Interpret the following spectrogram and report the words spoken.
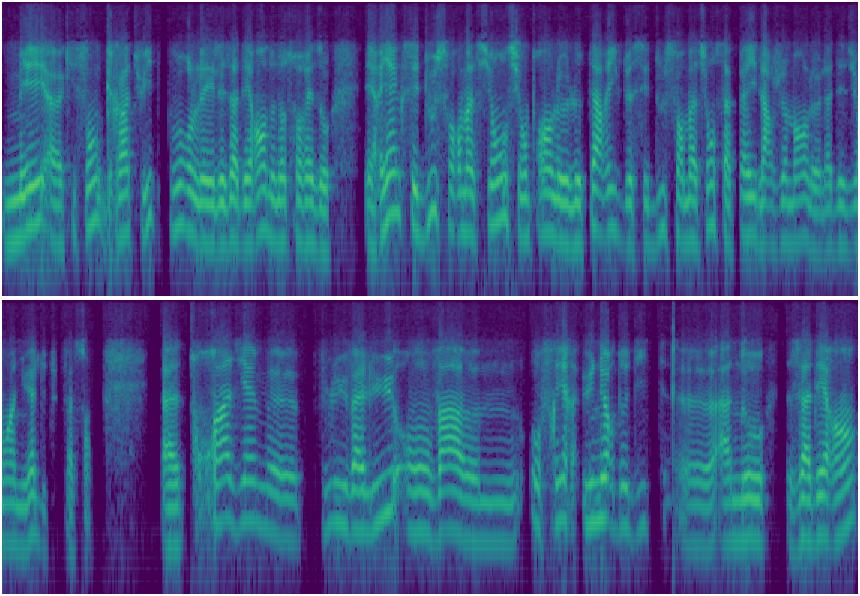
mais euh, qui sont gratuites pour les, adhérents de notre réseau. Et rien que ces douze formations, si on prend le, tarif de ces douze formations, ça paye largement l'adhésion annuelle de toute façon. troisième plus-value, on va euh, offrir une heure d'audit euh, à nos adhérents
